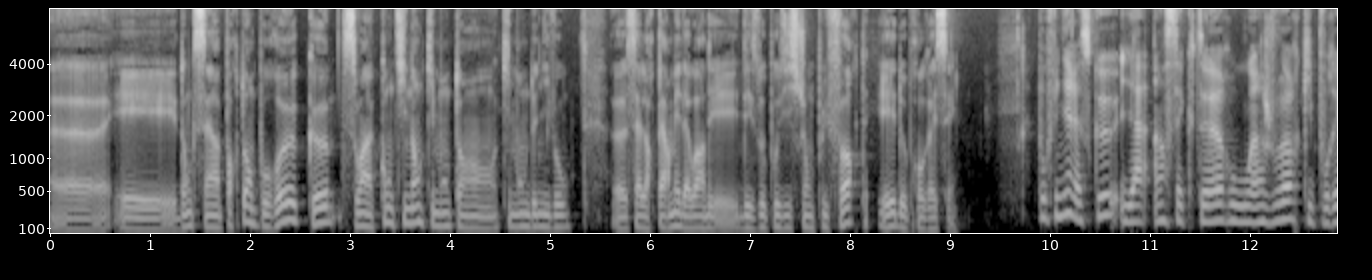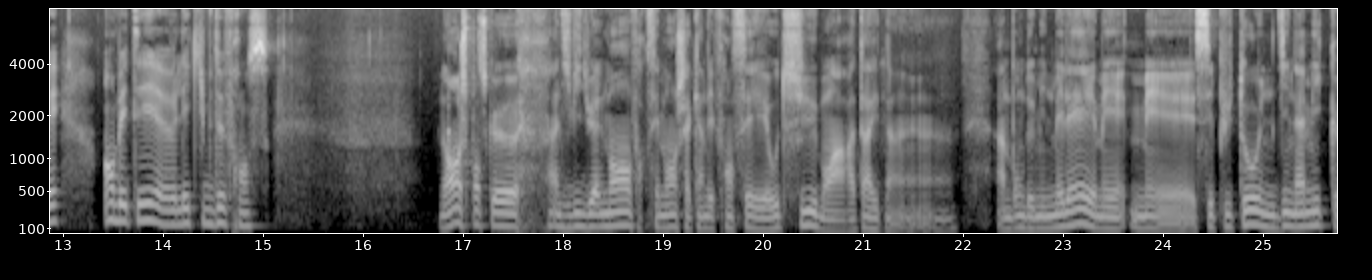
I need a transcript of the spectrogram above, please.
et donc c'est important pour eux que ce soit un continent qui monte en qui montent de niveau. Euh, ça leur permet d'avoir des, oppositions plus fortes et de progresser. Pour finir, est-ce qu'il y a un secteur ou un joueur qui pourrait embêter euh, l'équipe de France? Non, je pense que individuellement, forcément, chacun des Français est au-dessus. Bon, Arata est un, un bon demi de mêlée, mais, mais c'est plutôt une dynamique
